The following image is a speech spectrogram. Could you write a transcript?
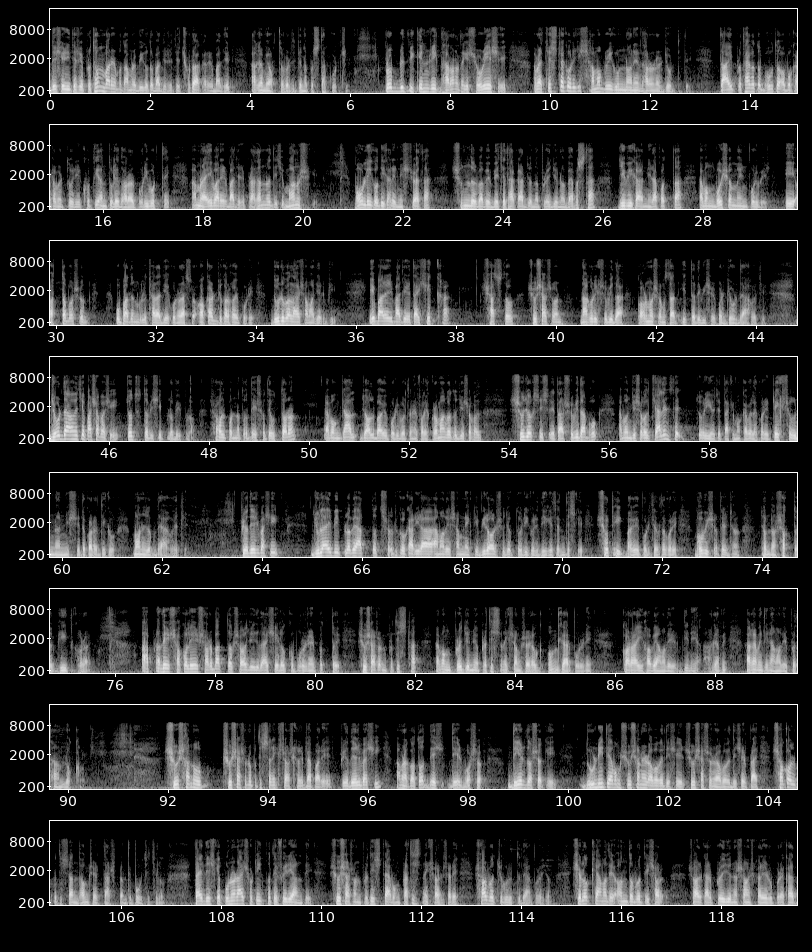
দেশের ইতিহাসে প্রথমবারের মতো আমরা বিগত বাজেটের যে ছোট আকারের বাজেট আগামী অর্থবর্ষের জন্য প্রস্তাব করছি। প্রবৃত্তি কেন্দ্রিক ধারণা থেকে সরে এসে আমরা চেষ্টা করেছি সামগ্রিক উন্নয়নের ধারণার জোর দিতে। তাই প্রথাগত ভৌত অবকাঠামোর তৈরির খতিয়ান তুলে ধরার পরিবর্তে আমরা এবারের বাজেটে প্রাধান্য দিয়েছি মানুষকে। মৌলিক অধিকারের নিশ্চয়তা, সুন্দরভাবে বেঁচে থাকার জন্য প্রয়োজনীয় ব্যবস্থা, জীবিকার নিরাপত্তা এবং বৈষম্যহীন পরিবেশ এই অত্যাবশ্যক উপাদানগুলো ছাড়া যে কোনো রাষ্ট্র অকার্যকর হয়ে পড়ে, দুর্বল হয় সমাজের ভিত। এবারের বাজেটে তাই শিক্ষা, স্বাস্থ্য সুশাসন, নাগরিক সুবিধা, কর্মসংস্থান ইত্যাদি বিষয়ের উপর জোর দেওয়া হয়েছে। জোর দেওয়া হয়েছে পাশাপাশি চতুর্থ বিপ্লব বিপ্লব। স্বল্পোন্নত দেশ হতে উত্তরণ এবং জাল, জলবায়ু পরিবর্তনের ফলে ক্রমাগত যে সকল সুযোগ সৃষ্টি তার সুবিধা ভোগ এবং যে সকল চ্যালেঞ্জ তৈরি হয়েছে তাকে মোকাবেলা করে টেকসই উন্নয়ন নিশ্চিত করার দিকেও মনোযোগ দেওয়া হয়েছে। প্রিয় দেশবাসী জুলাই বিপ্লবে আত্মোৎসর্গকারীরা আমাদের সামনে একটি বিরল সুযোগ তৈরি করে দিয়ে গেছেন দেশকে সঠিকভাবে পরিচালিত করে ভবিষ্যতের জন্য শক্ত ভিত ঘোরার আপনাদের সকলের সর্বাত্মক সহযোগিতায় সে লক্ষ্য পূরণের প্রত্যয়, সুশাসন প্রতিষ্ঠা এবং প্রয়োজনীয় প্রাতিষ্ঠানিক সংসার অঙ্গীকার পূরণে করাই হবে আমাদের দিনে আগামী আগামী দিনে আমাদের প্রধান লক্ষ্য। সুশানু সুশাসন ও প্রাতিষ্ঠানিক সংস্কারের ব্যাপারে, প্রিয় দেশবাসী, আমরা গত দেশ, দেড় বর্ষ, দেড় দশকে দুর্নীতি এবং সুশাসনের অভাবে দেশের, সুশাসনের অভাবে দেশের প্রায় সকল প্রতিষ্ঠান ধ্বংসের তার প্রান্তে পৌঁছেছিল। তাই দেশকে পুনরায় সঠিক পথে ফিরিয়ে আনতে সুশাসন প্রতিষ্ঠা এবং প্রাতিষ্ঠানিক সংস্কারে সর্বোচ্চ গুরুত্ব দেওয়া প্রয়োজন। সে লক্ষ্যে আমাদের অন্তর্বর্তী সর- সরকার প্রয়োজনীয় সংস্কারের রূপরেখা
